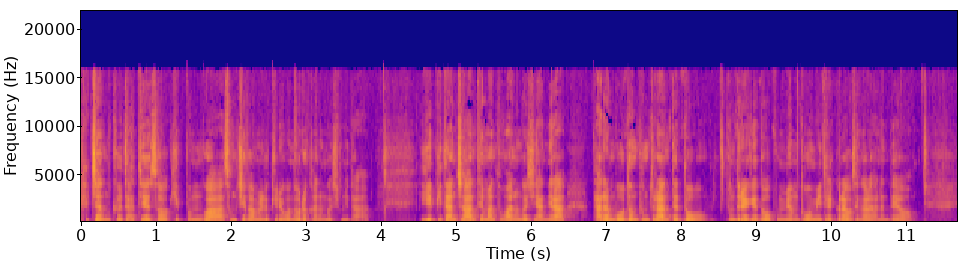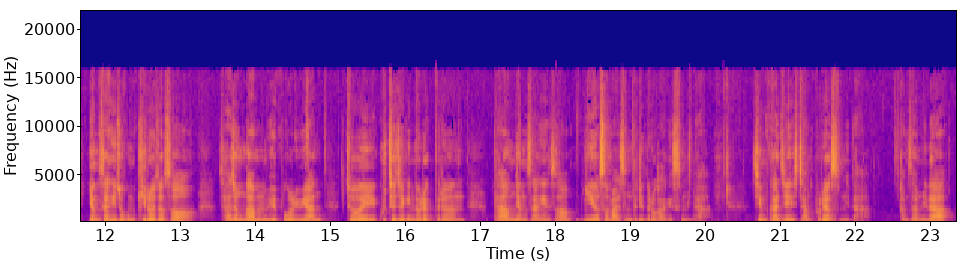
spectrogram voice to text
실천 그 자체에서 기쁨과 성취감을 느끼려고 노력하는 것입니다. 이게 비단 저한테만 통하는 것이 아니라 다른 모든 분들한테도 분들에게도 분명 도움이 될 거라고 생각을 하는데요. 영상이 조금 길어져서 자존감 회복을 위한 저의 구체적인 노력들은 다음 영상에서 이어서 말씀드리도록 하겠습니다. 지금까지 장풀이었습니다. 감사합니다.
